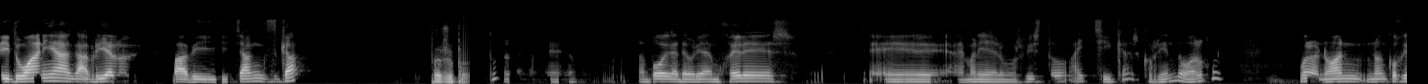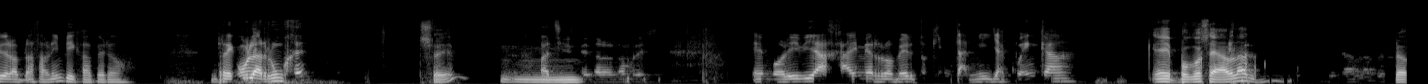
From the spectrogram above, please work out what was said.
Lituania, Gabriel Babijanska. Por supuesto. Eh, tampoco hay categoría de mujeres. Eh, Alemania ya lo hemos visto. ¿Hay chicas corriendo o algo? Bueno, no han, no han cogido la plaza olímpica, pero. Regula Runge. Sí. Pa' Mm, chisteta los nombres. En Bolivia, Jaime Roberto Quintanilla Cuenca. eh, poco se habla, pero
